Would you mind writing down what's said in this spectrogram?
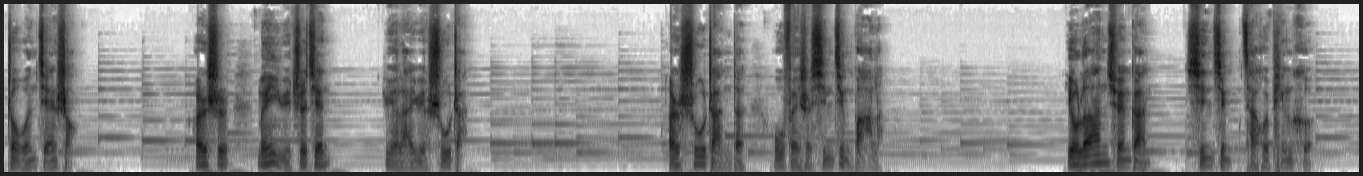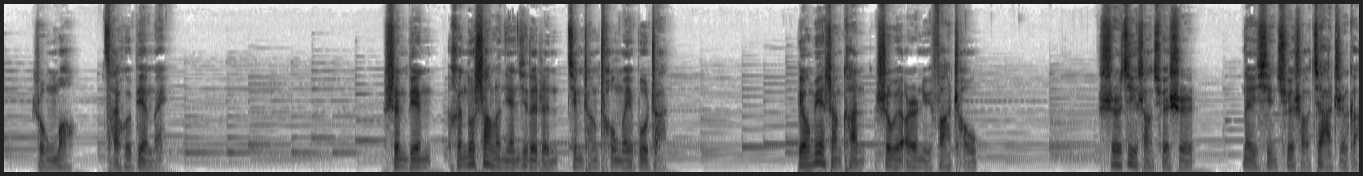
皱纹减少。而是眉宇之间越来越舒展，而舒展的无非是心境罢了。有了安全感，心境才会平和，容貌才会变美。身边很多上了年纪的人经常愁眉不展，表面上看是为儿女发愁，实际上却是内心缺少价值感。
